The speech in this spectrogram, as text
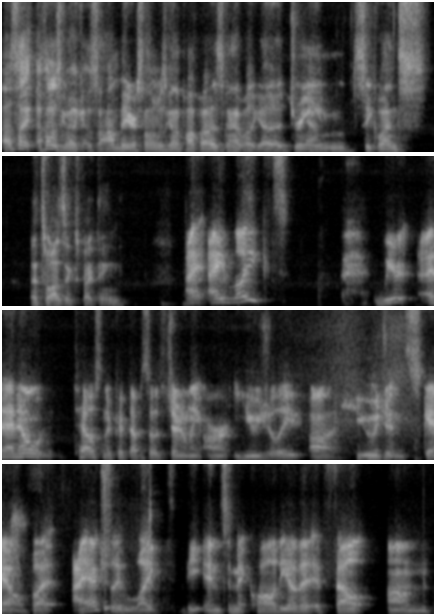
I was like, I thought it was gonna be like a zombie or something was gonna pop out. It was gonna have like a dream sequence. That's what I was expecting. I, I liked weird, and I know Tales from the Crypt episodes generally aren't usually uh, huge in scale, but I actually liked the intimate quality of it. It felt, um,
